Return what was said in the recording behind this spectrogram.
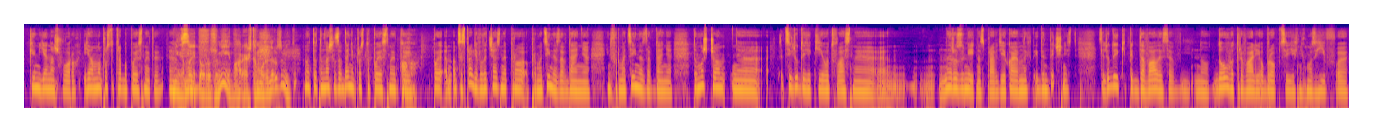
ким є наш ворог. І нам ну, просто треба пояснити. Ні, всім. ми то розуміємо, а решта може не розуміти. Ну, тут наше завдання просто пояснити. Ага. Ну, Це справді величезне промоційне завдання, інформаційне завдання, тому що е, ці люди, які от власне е, не розуміють насправді, яка в них ідентичність, це люди, які піддавалися в ну, довготривалій обробці їхніх мозгів. е,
